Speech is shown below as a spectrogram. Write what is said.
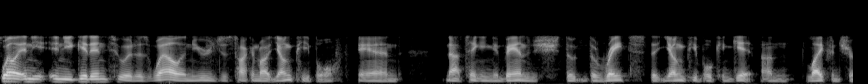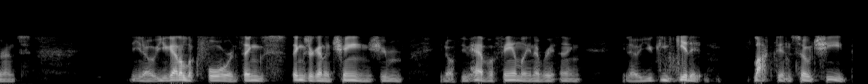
well and you, and you get into it as well and you're just talking about young people and not taking advantage the the rates that young people can get on life insurance. You know, you got to look forward. Things things are going to change. You you know, if you have a family and everything, you know, you can get it locked in so cheap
